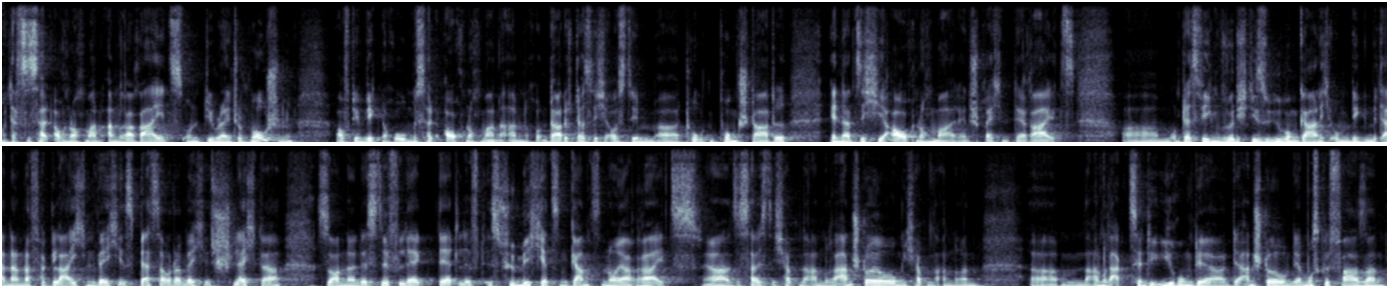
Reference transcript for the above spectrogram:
Und das ist halt auch nochmal ein anderer Reiz und die Range of Motion auf dem Weg nach oben ist halt auch nochmal eine andere. Und dadurch, dass ich aus dem äh, toten Punkt starte, ändert sich hier auch nochmal entsprechend der Reiz. Ähm, und deswegen würde ich diese Übung gar nicht unbedingt miteinander vergleichen, welche ist besser oder welche ist schlechter, sondern der Stiff Leg Deadlift ist für mich jetzt ein ganz neuer Reiz. Ja, das heißt, ich habe eine andere Ansteuerung, ich habe einen anderen, äh, eine andere Akzentuierung der, der Ansteuerung der Muskelfasern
